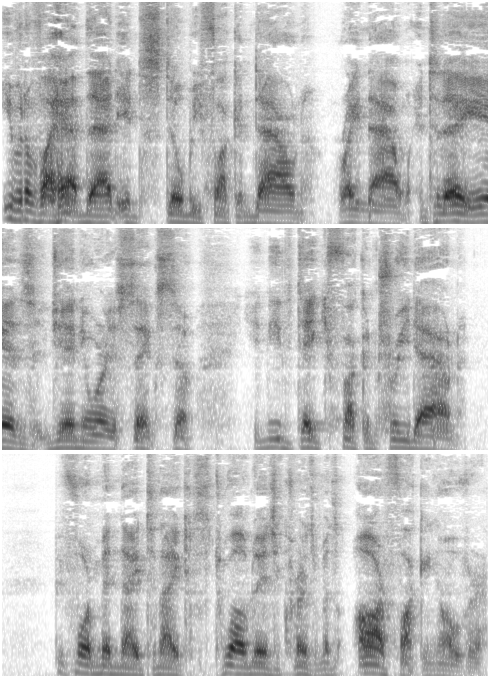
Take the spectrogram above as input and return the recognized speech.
Even if I had that, it'd still be fucking down right now. And today is January 6th, so you need to take your fucking tree down before midnight tonight because 12 days of Christmas are fucking over.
